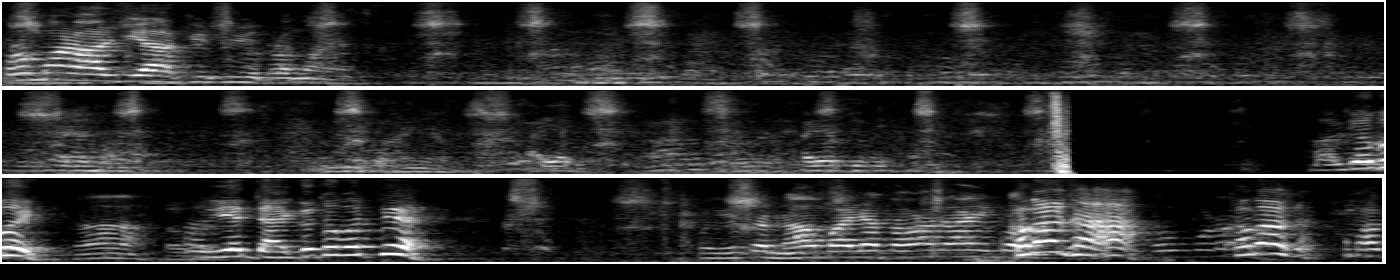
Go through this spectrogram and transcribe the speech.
પ્રમાણ આલજે આ કીધું પ્રમાણે. ભાઈ. હા. એ જાગ્યો તો વચ્ચે. એ તો ના માન્યા ખબર છે હા. ખબર ખબર છે ખબર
